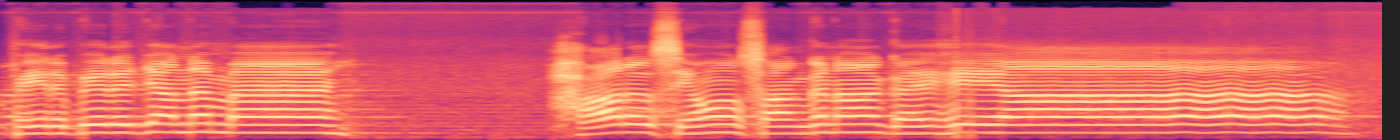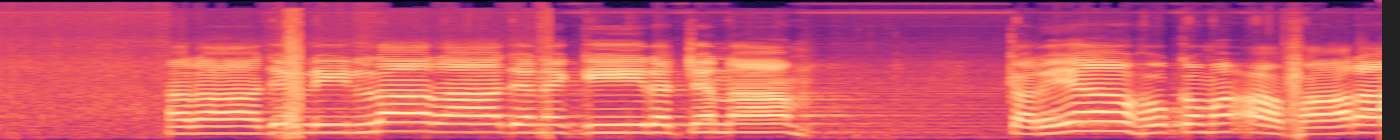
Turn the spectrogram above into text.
ਫਿਰ ਫਿਰ ਜਨਮੈ ਹਰ ਸਿਉ ਸੰਗ ਨਾ ਗਹਿਆ ਰਾਜ ਲੀਲਾ ਰਾਜਨ ਕੀ ਰਚਨਾ ਕਰਿਆ ਹੁਕਮ ਅਫਾਰਾ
